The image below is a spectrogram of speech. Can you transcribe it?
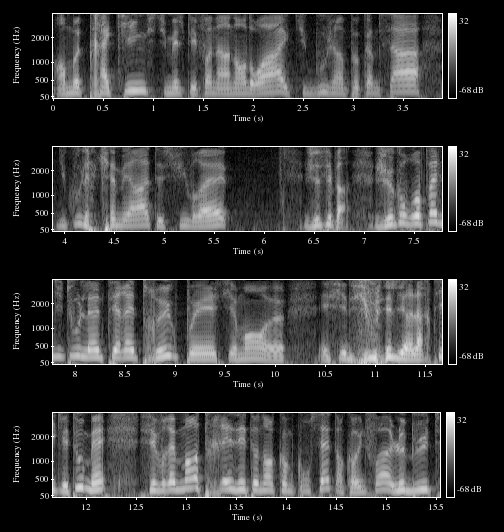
en mode tracking, si tu mets le téléphone à un endroit et que tu bouges un peu comme ça, du coup la caméra te suivrait. Je sais pas. Je comprends pas du tout l'intérêt de truc. Vous pouvez euh, essayer de, si vous voulez lire l'article et tout, mais c'est vraiment très étonnant comme concept. Encore une fois, le but.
